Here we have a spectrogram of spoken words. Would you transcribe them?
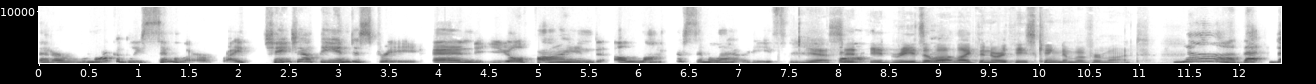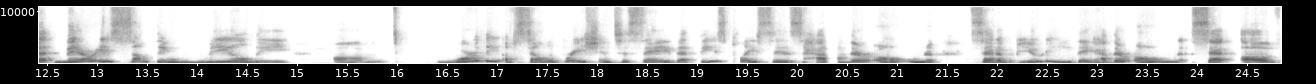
that are remarkably similar, right? Change out the industry and you'll find a lot of similarities. Yes, that, it, it reads a lot like the Northeast Kingdom of Vermont. Yeah, that that there is something really um, worthy of celebration to say that these places have their own set of beauty. They have their own set of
